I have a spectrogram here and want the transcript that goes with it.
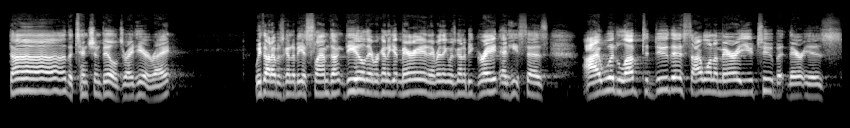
dun. The tension builds right here, right? We thought it was going to be a slam dunk deal. They were going to get married and everything was going to be great. And he says, I would love to do this. I want to marry you too, but there is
